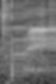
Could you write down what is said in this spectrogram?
play.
